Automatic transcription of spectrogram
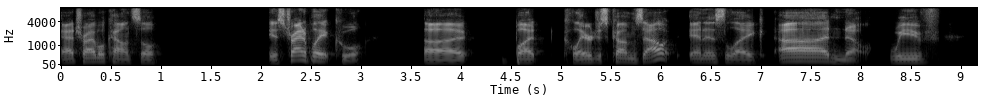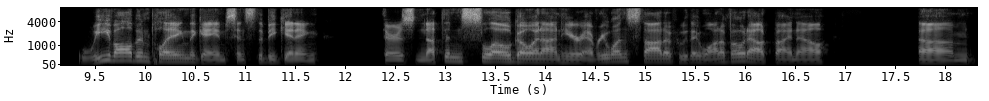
at Tribal Council, is trying to play it cool. Uh, but Claire just comes out and is like, uh, no, we've we've all been playing the game since the beginning. There's nothing slow going on here. Everyone's thought of who they want to vote out by now. Um,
